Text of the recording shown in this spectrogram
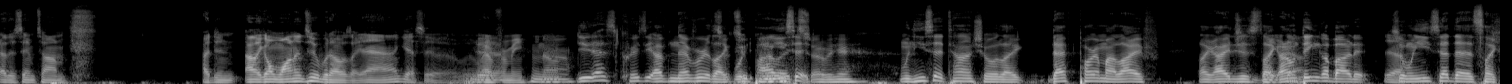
at the same time, I didn't. I like I wanted to, but I was like, yeah, I guess it was Yeah. for me. You know, Yeah. Dude, that's crazy. I've never like So two when, when he pilots said over here. when he said talent show, like that part of my life, like I just like I don't out. think about it. Yeah. So when he said that, it's like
